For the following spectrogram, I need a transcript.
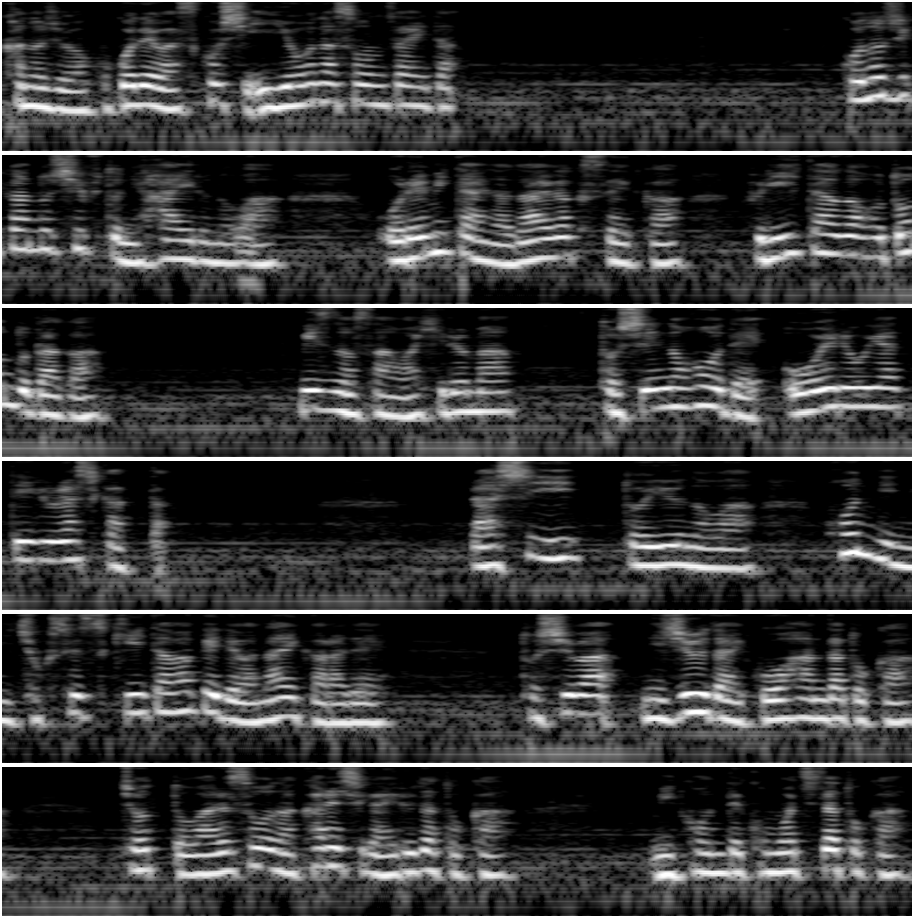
彼女はここでは少し異様な存在だ。この時間のシフトに入るのは俺みたいな大学生かフリーターがほとんどだが水野さんは昼間都心の方で OL をやっているらしかった。らしいというのは本人に直接聞いたわけではないからで年は20代後半だとかちょっと悪そうな彼氏がいるだとか見込んで子持ちだとか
